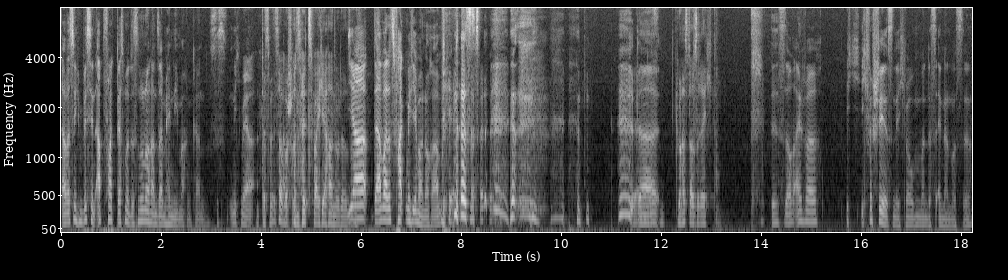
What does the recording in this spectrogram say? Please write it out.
Aber es ist mich ein bisschen abfuckt, dass man das nur noch an seinem Handy machen kann. Das ist nicht mehr. Das ist aber schon seit zwei Jahren oder so. Ja, aber das fuckt mich immer noch ab. Ja. ja, da, das, du hast das recht. Das ist auch einfach. Ich, ich verstehe es nicht, warum man das ändern musste.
